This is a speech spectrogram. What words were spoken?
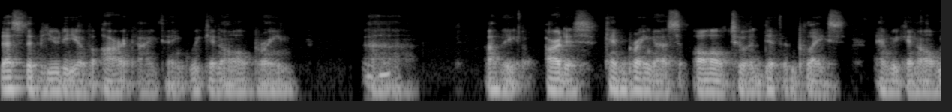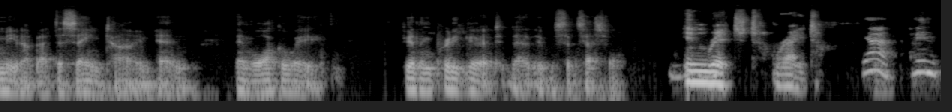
that's the beauty of art, I think. We can all bring mm-hmm. uh, uh, the artists can bring us all to a different place and we can all meet up at the same time and and walk away feeling pretty good that it was successful enriched right yeah i mean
